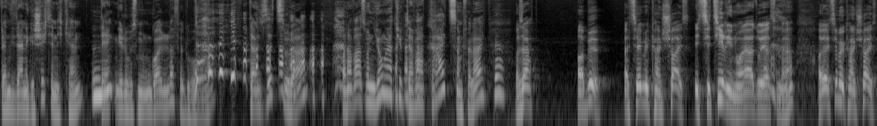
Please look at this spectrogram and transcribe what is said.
wenn die deine Geschichte nicht kennen, mhm. denken die, du bist mit einem goldenen Löffel geboren. Ne? ja. Dann sitzt du da und da war so ein junger Typ, der war 13 vielleicht, ja. und sagt, Abi, erzähl mir keinen Scheiß. Ich zitiere ihn nur, also jetzt mehr. Aber erzähl mir keinen Scheiß.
